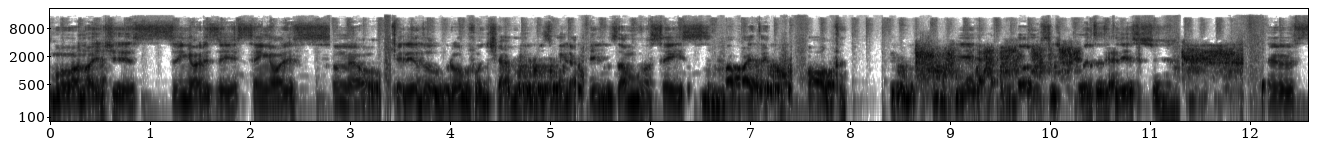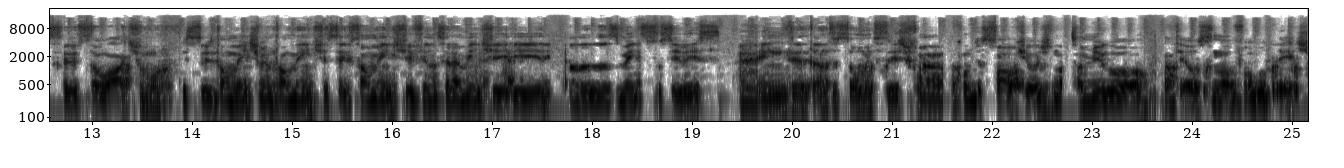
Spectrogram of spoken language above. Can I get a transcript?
Boa noite, senhores e senhores do meu querido grupo de amigos, melhores amigos. Amo vocês. Papai tá aqui de volta. E eu me sinto muito triste. Eu, eu, estou ótimo, espiritualmente, mentalmente, sexualmente, financeiramente e todas as mentes possíveis. Entretanto, estou muito triste com, a, com o desfalque hoje do nosso amigo Matheus, no Fogo Tete.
